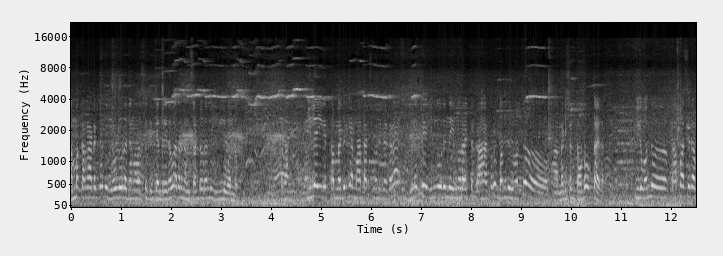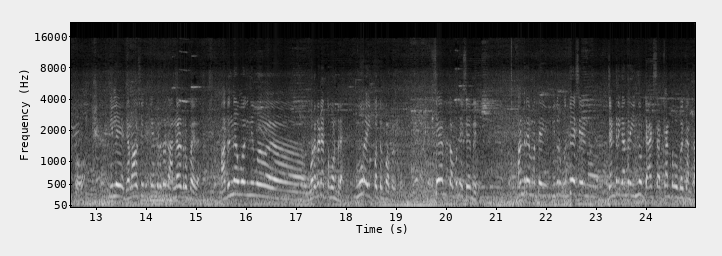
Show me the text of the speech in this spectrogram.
ನಮ್ಮ ಕರ್ನಾಟಕದಲ್ಲಿ ಏಳ್ನೂರ ಜನೌಷಧಿ ಕೇಂದ್ರ ಇದಾವೆ, ಆದರೆ ನಮ್ಮ ಸಂಡೂರಲ್ಲಿ ಇಲ್ಲಿ ಒಂದು? ಇಲ್ಲೇ ಈಗ ತಮ್ಮ ಎದುರಿಗೆ ಮಾತಾಡ್ಸಿ ನೋಡಿಬೇಕಾದ್ರೆ ದಿನಕ್ಕೆ ಇನ್ನೂರಿಂದ ಇನ್ನೂರೈವತ್ತು ಗ್ರಾಹಕರು ಬಂದು ಇವತ್ತು, ಆ ಮೆಡಿಸಿನ್ ತೊಗೊಂಡು ಹೋಗ್ತಾ ಇದ್ದಾರೆ. ಈಗ ಒಂದು ಕಫಾ ಸಿರಪ್ಪು ಇಲ್ಲಿ ಜನೌಷಧಿ ಕೇಂದ್ರದಲ್ಲಿ ಹನ್ನೆರಡು ರೂಪಾಯಿ ಇದೆ. ಅದನ್ನೇ ಹೋಗಿ ನೀವು ಹೊರಗಡೆ ತೊಗೊಂಡ್ರೆ ನೂರ ಇಪ್ಪತ್ತು ರೂಪಾಯಿ ಬೀಳುತ್ತೆ. ಸೇಮ್ ಕಂಪನಿ ಸೇಮ್ ಇದೆ. ಅಂದರೆ ಮತ್ತೆ ಇದ್ರ ಉದ್ದೇಶ ಏನು? ಜನರಿಗೆ ಅಂದರೆ ಇನ್ನೂ ಟ್ಯಾಕ್ಸ್ ಹಾಕ್ಯಂತ ಹೋಗ್ಬೇಕಂತ?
